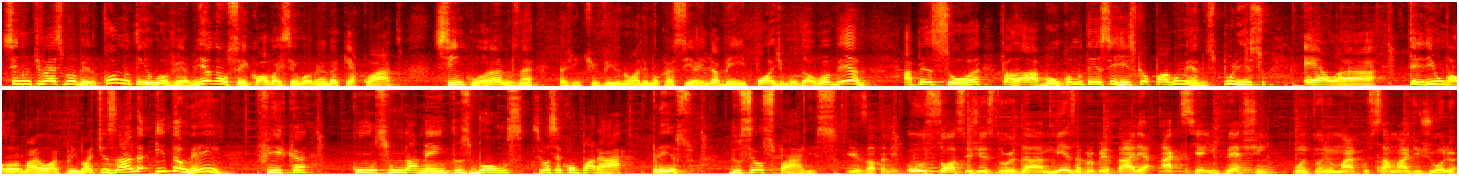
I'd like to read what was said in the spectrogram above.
se não tivesse governo. Como tem o governo, e eu não sei qual vai ser o governo daqui a quatro, cinco anos, né? A gente vive numa democracia ainda bem e pode mudar o governo. A pessoa fala, ah, bom, como tem esse risco, eu pago menos. Por isso, ela teria um valor maior privatizada e também fica com os fundamentos bons se você comparar preço dos seus pares. Exatamente. O sócio gestor da mesa proprietária Axia Investing, o Antônio Marcos Samad Júnior,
